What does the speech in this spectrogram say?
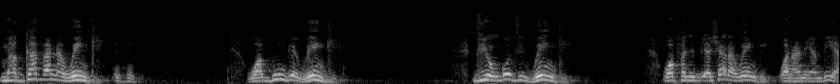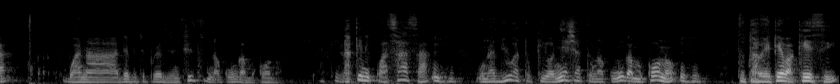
magavana wengi mm -hmm. wabunge wengi viongozi wengi wafanyabiashara wengi wananiambia bwana deputy president sisi tunakuunga mkono Okay. lakini kwa sasa mm -hmm. unajua tukionyesha tunakuunga mkono mm -hmm. tutawekewa kesi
